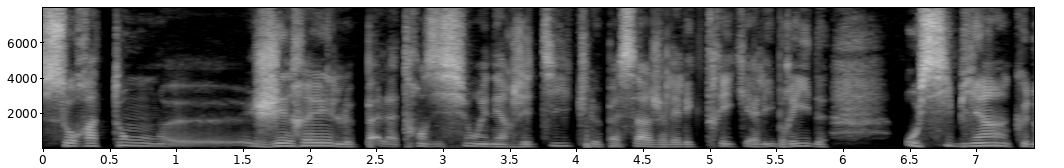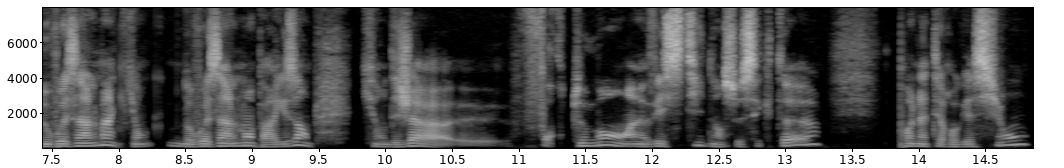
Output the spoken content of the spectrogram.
Saura-t-on gérer la transition énergétique, le passage à l'électrique et à l'hybride aussi bien que nos voisins allemands, qui ont, nos voisins allemands par exemple, qui ont déjà fortement investi dans ce secteur? Point d'interrogation.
